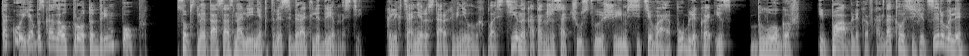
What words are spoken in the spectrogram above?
такой, я бы сказал, прото-дрим-поп. Собственно, это осознали и некоторые собиратели древностей. Коллекционеры старых виниловых пластинок, а также сочувствующая им сетевая публика из блогов и пабликов, когда классифицировали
